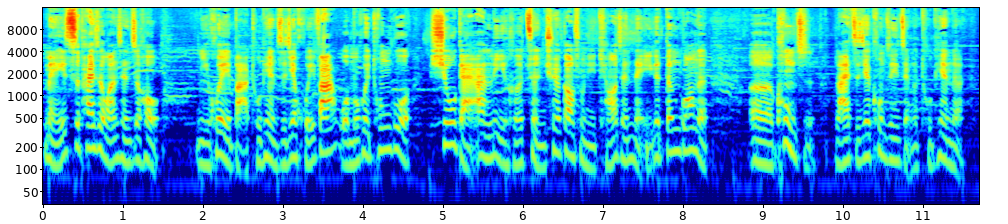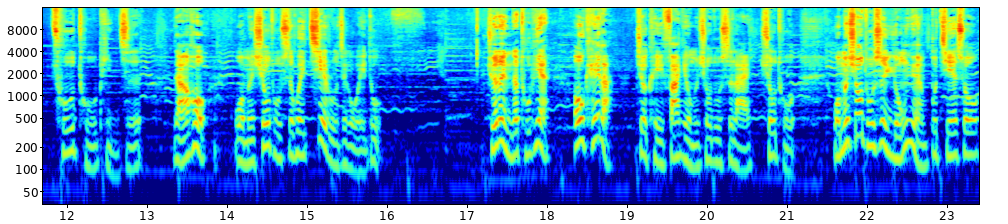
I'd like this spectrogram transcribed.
每一次拍摄完成之后。你会把图片直接回发，我们会通过修改案例和准确告诉你调整哪一个灯光的，呃控制，来直接控制你整个图片的出图品质。然后我们修图师会介入这个维度，觉得你的图片 OK 了，就可以发给我们修图师来修图。我们修图是永远不接收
